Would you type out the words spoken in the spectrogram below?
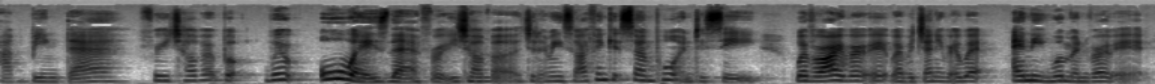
have being there for each other, but we're always there for each mm. other. Do you know what I mean? So I think it's so important to see whether I wrote it, whether Jenny wrote it, whether any woman wrote it,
